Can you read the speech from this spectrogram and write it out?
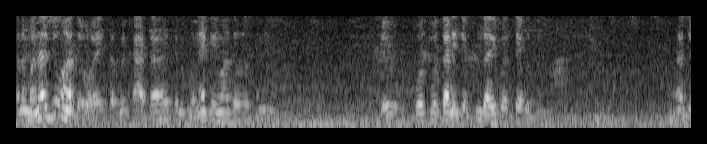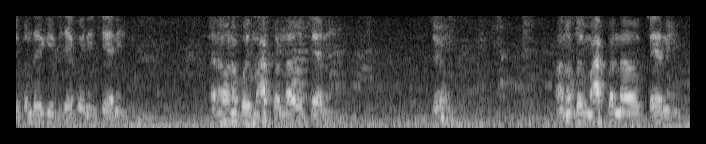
અને મને શું વાંધો હોય? તમે ખાતા હોય તો મને કઈ વાંધો હશે ને? પોતપોતાની જોખમદારી પર છે બધું. આ જોખમદારી કે બીજા કોઈની છે નહીં. અને આનો કોઈ માફ કરનારો છે નહીં. આનો કોઈ માફ કરનારો છે નહીં.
